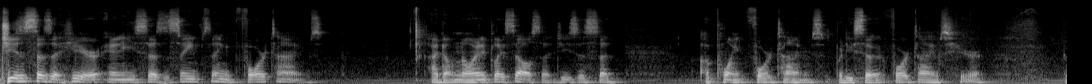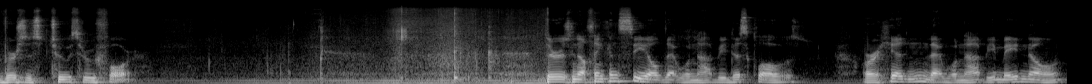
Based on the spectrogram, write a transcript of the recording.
Jesus says it here, and he says the same thing four times. I don't know any place else that Jesus said a point four times, but he said it four times here, verses 2 through 4. There is nothing concealed that will not be disclosed, or hidden that will not be made known.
